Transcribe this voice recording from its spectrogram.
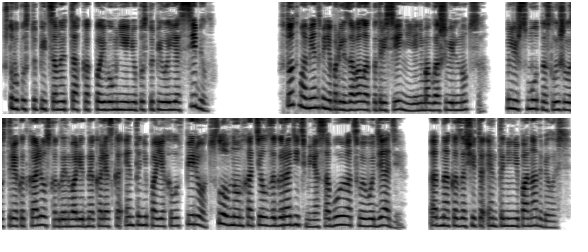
Чтобы поступить со мной так, как, по его мнению, поступила я с Сибил? В тот момент меня парализовало от потрясения, я не могла шевельнуться. Лишь смутно слышала стрекот колес, когда инвалидная коляска Энтони поехала вперед, словно он хотел загородить меня собою от своего дяди. Однако защита Энтони не понадобилась.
